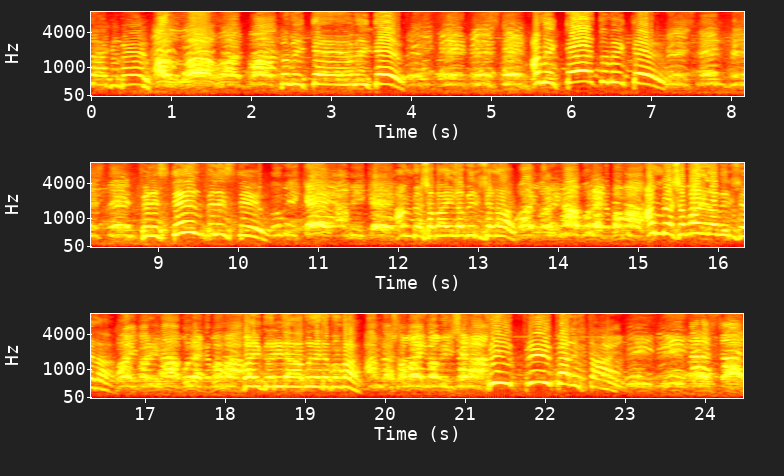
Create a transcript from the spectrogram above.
তাকবীর আল্লাহু আকবার তুমি কে? আমি কে? আমি কে? তুমি কে? ফিলিস্তিন ফিলিস্তিন। তুমি কে আমি কে আমরা সবাই নবীর সেনা। ভয় করি না বুলেট বোমা আমরা সবাই নবীর সেনা। ভয় করি না বুলেট বোমা। ভয় করি না বুলেট বোমা আমরা সবাই নবীর সেনা free free Palestine free free Palestine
